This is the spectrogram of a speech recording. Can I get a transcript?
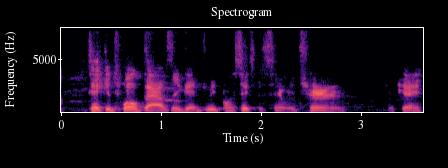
taking 12,000 getting 3.6% return, okay?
